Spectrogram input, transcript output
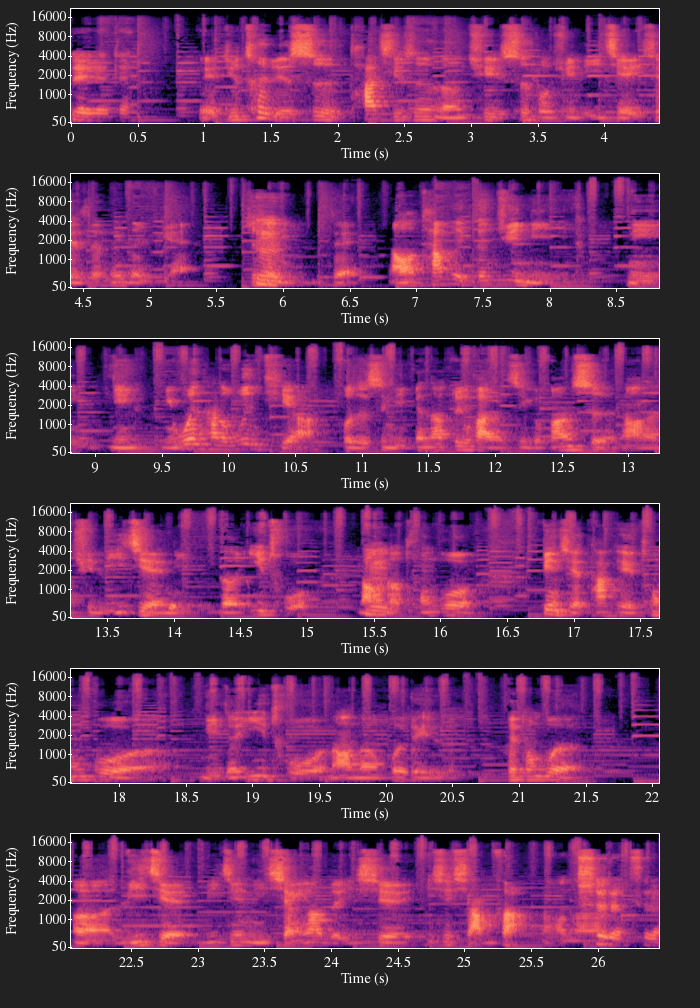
对对对，对，就特别是他其实能去试图去理解一些人类的语言，就是你、对，然后他会根据你你你你问他的问题啊，或者是你跟他对话的这个方式，然后呢去理解你的意图，然后呢通过，并且他可以通过你的意图，然后呢会会通过呃理解理解你想要的一些一些想法，然后呢是的，是的，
